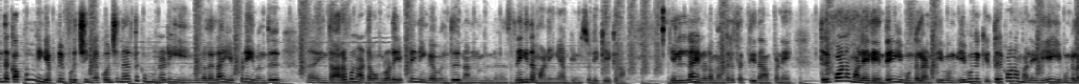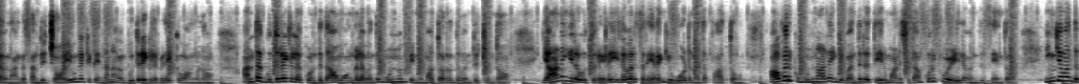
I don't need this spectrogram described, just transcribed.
இந்த கப்பல் நீங்கள் எப்படி பிடிச்சீங்க? கொஞ்ச நேரத்துக்கு முன்னாடி இவங்களெல்லாம் எப்படி வந்து இந்த அரபு நாட்டவங்களோட எப்படி நீங்கள் வந்து நன் சிநேகிதமானீங்க அப்படின்னு சொல்லி கேட்குறான் எல்லாம் என்னோட மந்திர சக்தி தான் அப்பனே. திருக்கோணமலையிலேருந்தே இவங்களை இவங்க இவங்க திருகோணமலையிலேயே திருக்கோணமலையிலேயே இவங்களை நாங்கள் சந்தித்தோம் இவங்ககிட்டேருந்து தான் நாங்கள் குதிரைகளை விலைக்கு வாங்கினோம். அந்த குதிரைகளை கொண்டு தான் உங்களை வந்து முன்னும் பின்னுமாக தொடர்ந்து வந்துட்டு இருந்தோம். யானை இரவு துறையில் இளவரசர் இறங்கி ஓடுனதை பார்த்தோம். அவருக்கு முன்னால் இங்கே வந்துட தீர்மானிச்சு தான் குறுக்கு வழியில் வந்து சேர்ந்தோம். இங்கே வந்து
